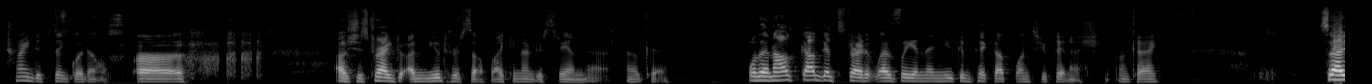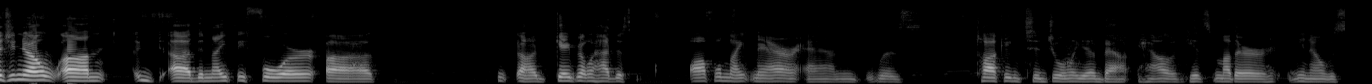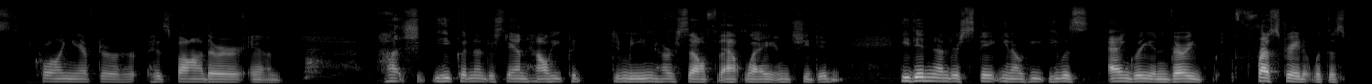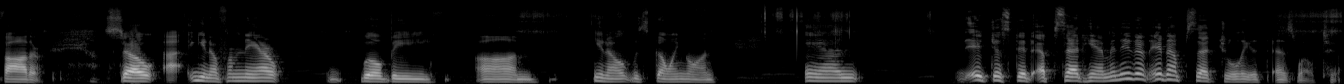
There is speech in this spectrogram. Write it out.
trying to think what else. Uh, oh, she's trying to unmute herself. I can understand that. Okay. Well, then I'll I'll get started, Leslie, and then you can pick up once you finish. Okay. So as you know, um, uh, the night before, uh, uh, Gabriel had this awful nightmare and was talking to Julia about how his mother, you know, was crawling after her, his father and how she, he couldn't understand how he could demean herself that way and she didn't he didn't understand you know he, he was angry and very frustrated with his father. So uh, you know from there will be um, you know it was going on. And it just did upset him and it, it upset julia as well too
